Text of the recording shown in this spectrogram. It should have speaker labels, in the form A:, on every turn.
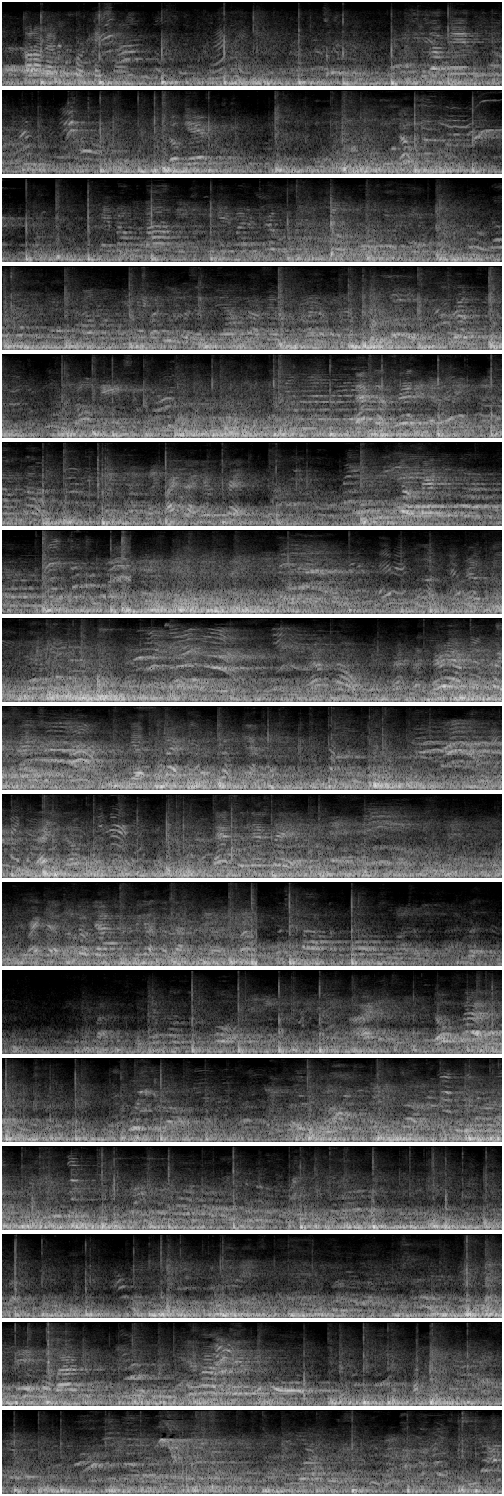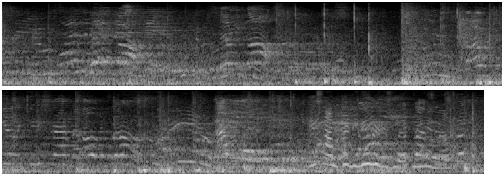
A: On, I gotta record FaceTime.
B: What's up, man? Go, Garrett. Go. Back up, Trent. Right there, give it Trent. Go, Trent. Right there. Go, Josh. Pick it up. Go, Josh. Push the ball
A: pretty good with this hand, though.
